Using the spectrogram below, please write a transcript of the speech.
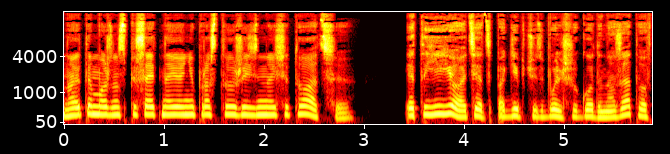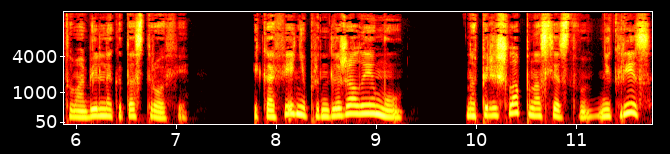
Но это можно списать на ее непростую жизненную ситуацию. Это ее отец погиб чуть больше года назад в автомобильной катастрофе. И кофейня принадлежала ему. Но перешла по наследству не Крис,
